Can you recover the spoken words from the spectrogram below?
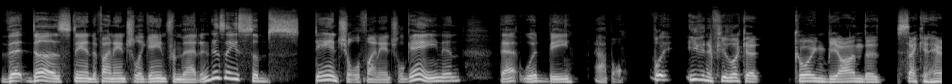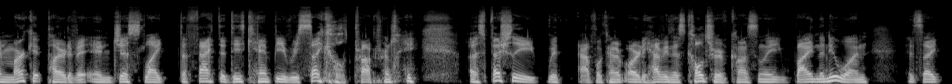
that does stand to financially gain from that, and it is a substantial financial gain, and that would be Apple. Well, even if you look at going beyond the secondhand market part of it and just like the fact that these can't be recycled properly, especially with Apple kind of already having this culture of constantly buying the new one, it's like,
